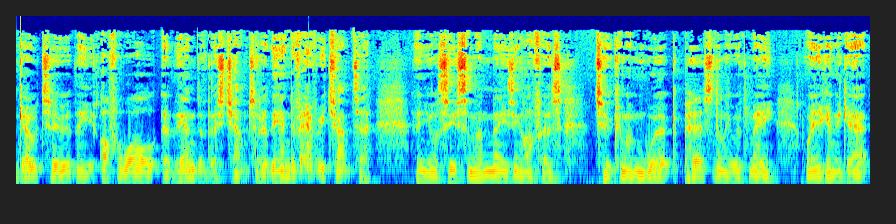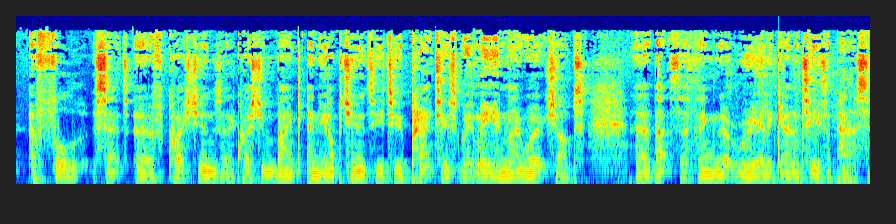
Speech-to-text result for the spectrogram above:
go to the offer wall at the end of this chapter, at the end of every chapter, and you'll see some amazing offers to come and work personally with me, where you're going to get a full set of questions and a question bank and the opportunity to practice with me in my workshops. Uh, that's the thing that really guarantees a pass.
